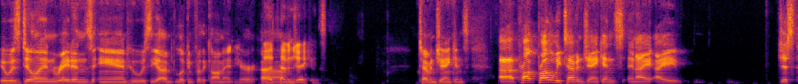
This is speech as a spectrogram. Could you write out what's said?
It was Dillon Radunz and who was the? I'm looking for the comment here. Uh, um, Teven Jenkins. Teven Jenkins. Uh, pro- probably Teven Jenkins, and I, I just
